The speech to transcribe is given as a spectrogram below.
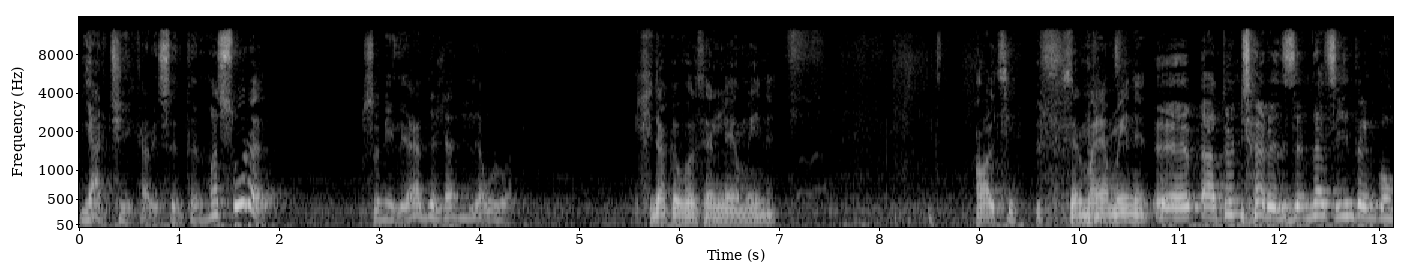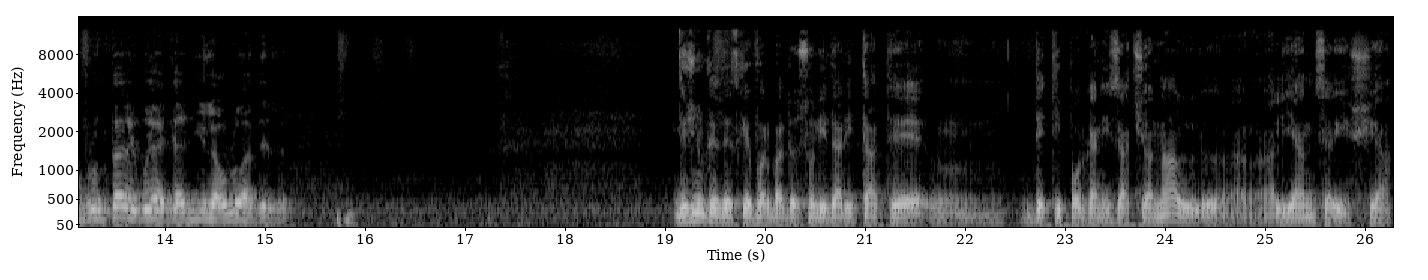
Iar cei care sunt în măsură să ne le ia, deja ne le-au luat. Și dacă vor să ne le ia mâine? Alții? Să mai ia mâine? Atunci ar însemna să intre în confruntare cu ea care ni le-au luat deja. Deci nu credeți că e vorba de o solidaritate mm, de tip organizațional, alianței și a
